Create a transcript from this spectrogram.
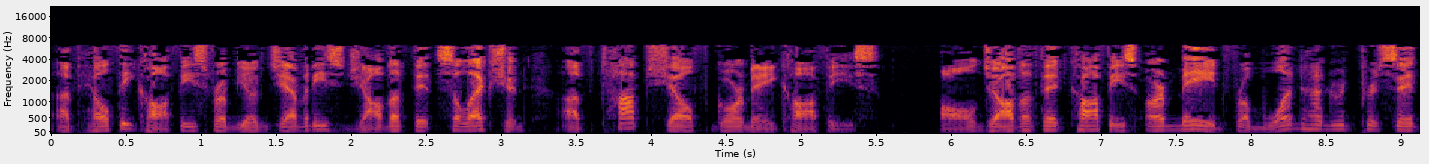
of healthy coffees from Youngevity's JavaFit selection of top shelf gourmet coffees. All JavaFit coffees are made from 100%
